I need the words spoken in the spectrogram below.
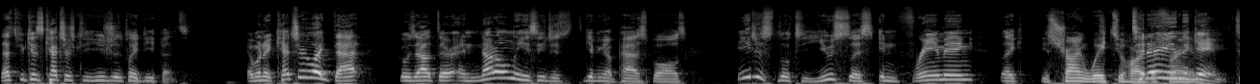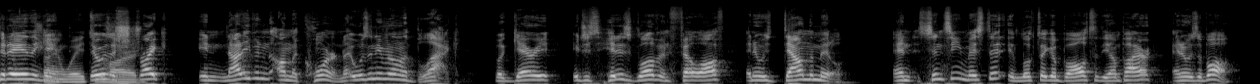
That's because catchers can usually play defense. And when a catcher like that goes out there, and not only is he just giving up pass balls, he just looks useless in framing. Like He's trying way too hard. to today in the game, today in the Trying game, there was a strike in not even on the corner. It wasn't even on the black. But Gary, it just hit his glove and fell off, and it was down the middle. And since he missed it, it looked like a ball to the umpire, and it was a ball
